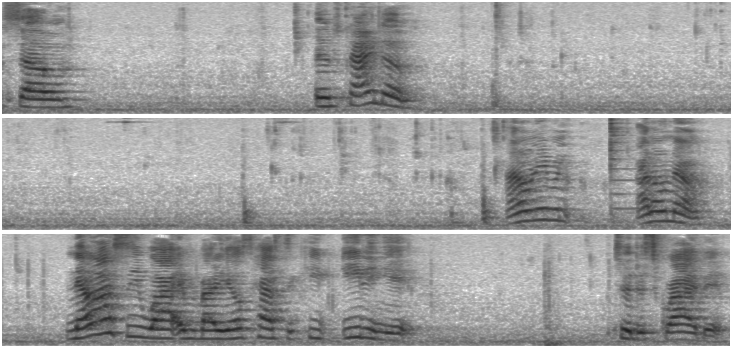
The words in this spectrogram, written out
So it's kind of I don't even I don't know. Now I see why everybody else has to keep eating it to describe it.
